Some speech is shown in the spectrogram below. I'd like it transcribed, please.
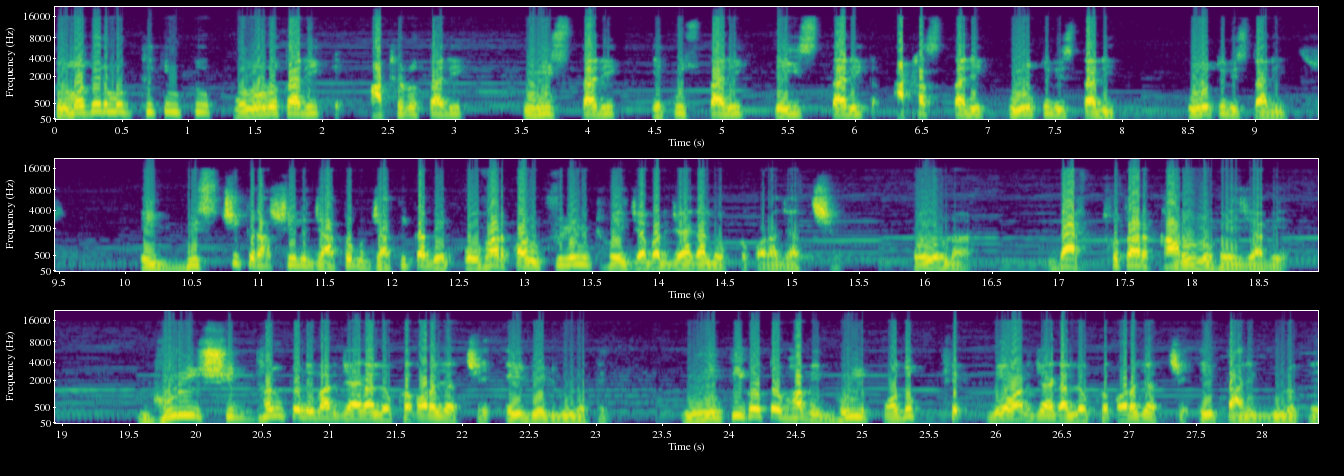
তোমাদের মধ্যে কিন্তু পনেরো তারিখ, আঠেরো তারিখ, উনিশ তারিখ, একুশ তারিখ, তেইশ তারিখ, আঠাশ তারিখ, উনত্রিশ তারিখ উনত্রিশ তারিখ, এই বৃশ্চিক রাশির জাতক জাতিকাদের ওভার কনফিডেন্ট হয়ে যাবার জায়গা লক্ষ্য করা যাচ্ছে। হয়েও না, ব্যর্থতার কারণ হয়ে যাবে। ভুল সিদ্ধান্ত নেবার জায়গা লক্ষ্য করা যাচ্ছে এই ডেটগুলোতে। নীতিগতভাবে ভুল পদক্ষেপ নেওয়ার জায়গা লক্ষ্য করা যাচ্ছে এই তারিখগুলোতে।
